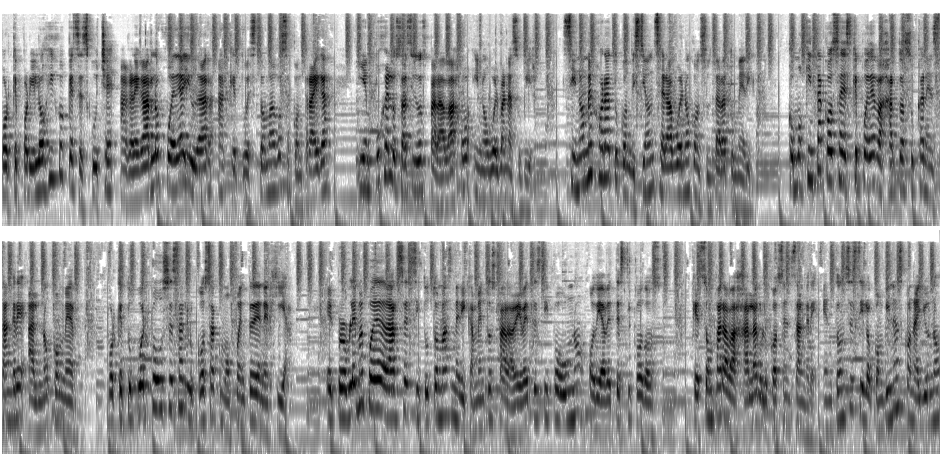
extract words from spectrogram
porque por ilógico que se escuche, agregarlo puede ayudar a que tu estómago se contraiga y empuje los ácidos para abajo y no vuelvan a subir. Si no mejora tu condición, será bueno consultar a tu médico. Como quinta cosa es que puede bajar tu azúcar en sangre al no comer, porque tu cuerpo usa esa glucosa como fuente de energía. El problema puede darse si tú tomas medicamentos para diabetes tipo 1 o diabetes tipo 2, que son para bajar la glucosa en sangre. Entonces si lo combinas con ayuno,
